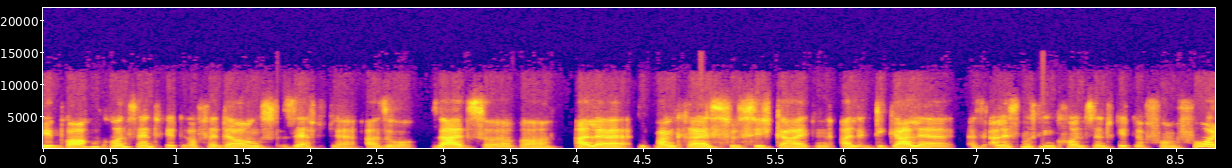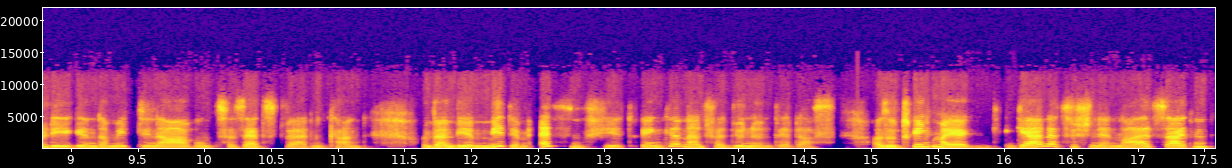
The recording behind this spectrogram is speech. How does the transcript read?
Wir brauchen konzentrierte Verdauungssäfte, also Salzsäure, alle die Pankreasflüssigkeiten, alle, die Galle, also alles muss in konzentrierter Form vorliegen, damit die Nahrung zersetzt werden kann. Und wenn wir mit dem Essen viel trinken, dann verdünnen wir das. Also trinken wir ja gerne zwischen den Mahlzeiten.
